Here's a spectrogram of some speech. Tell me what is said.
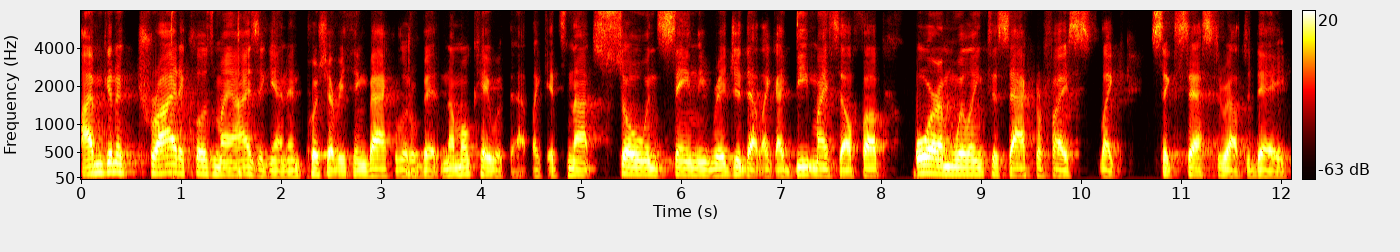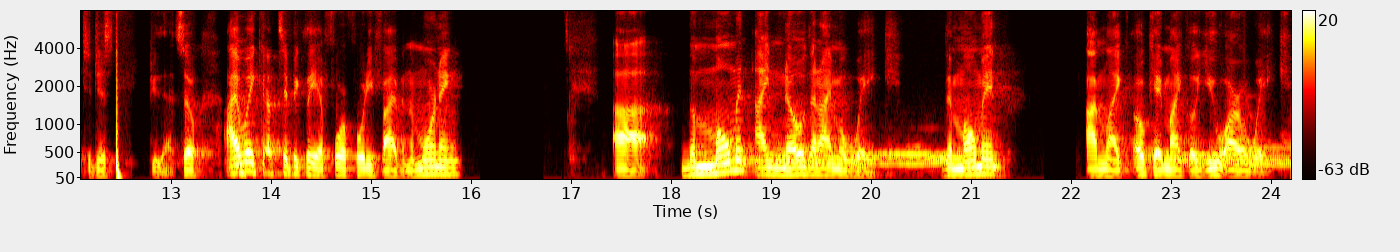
I'm going to try to close my eyes again and push everything back a little bit and I'm okay with that. Like it's not so insanely rigid that like I beat myself up or I'm willing to sacrifice like success throughout the day to just do that. So I mm-hmm. wake up typically at 4:45 in the morning. Uh, the moment I know that I'm awake, the moment I'm like, okay, Michael, you are awake.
